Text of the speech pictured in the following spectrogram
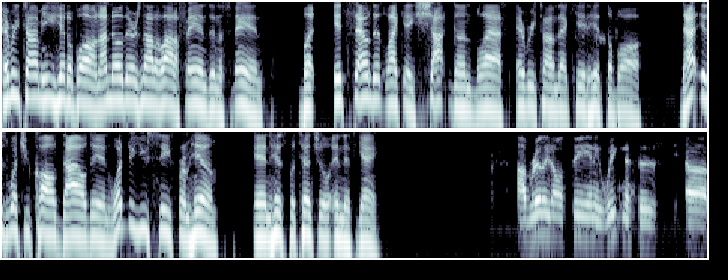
every time he hit a ball, and I know there's not a lot of fans in the stands, but it sounded like a shotgun blast every time that kid hit the ball. That is what you call dialed in. What do you see from him and his potential in this game? I really don't see any weaknesses uh,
